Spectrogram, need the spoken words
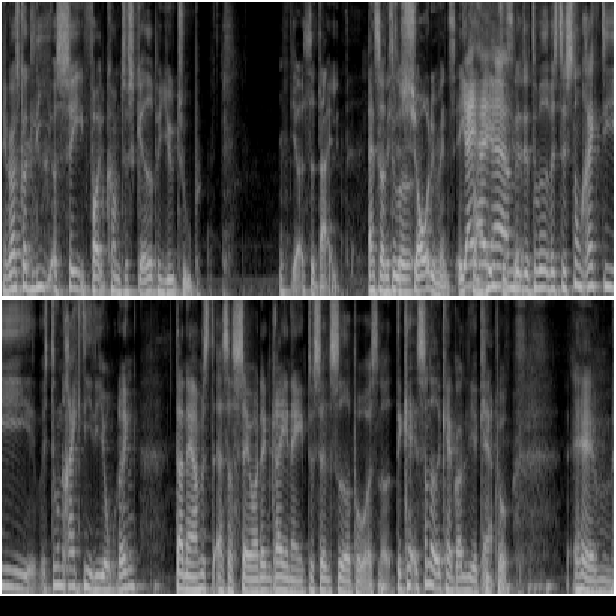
Jeg kan også godt lide at se folk komme til skade på YouTube. Det er også så dejligt. Altså, Hvis du det er ved, sjovt imens, ikke Ja, ja, helt ja, til men du ved, hvis det er sådan nogle rigtige... Hvis du er en rigtig idiot, ikke? der nærmest altså, saver den gren af, du selv sidder på og sådan noget. Det kan, sådan noget kan jeg godt lide at kigge Ja. på. Øhm,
